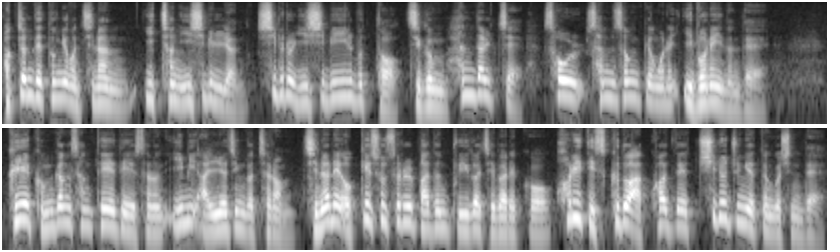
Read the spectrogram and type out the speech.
박 전 대통령은 지난 2021년 11월 22일부터 지금 한 달째 서울 삼성병원에 입원해 있는데 그의 건강 상태에 대해서는 이미 알려진 것처럼 지난해 어깨 수술을 받은 부위가 재발했고 허리 디스크도 악화돼 치료 중이었던 것인데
